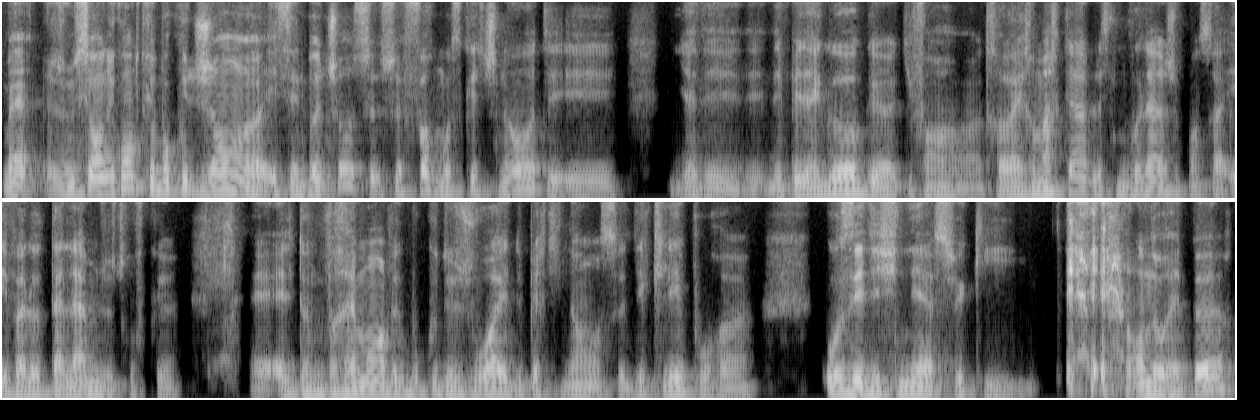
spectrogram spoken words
Ben, je me suis rendu compte que beaucoup de gens, euh, et c'est une bonne chose, se, forment au sketchnote et, il y a des, pédagogues euh, qui font un, travail remarquable à ce niveau-là. Je pense à Eva Lotalam, je trouve qu'elle donne vraiment avec beaucoup de joie et de pertinence des clés pour euh, oser définir à ceux qui en auraient peur.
